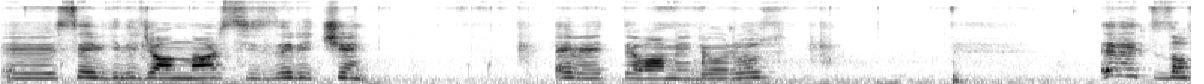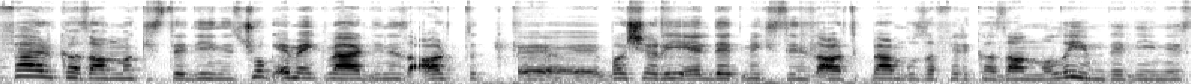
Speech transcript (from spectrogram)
E, sevgili canlar sizler için. Evet devam ediyoruz. Evet zafer kazanmak istediğiniz, çok emek verdiğiniz, artık e, başarıyı elde etmek istediğiniz, artık ben bu zaferi kazanmalıyım dediğiniz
